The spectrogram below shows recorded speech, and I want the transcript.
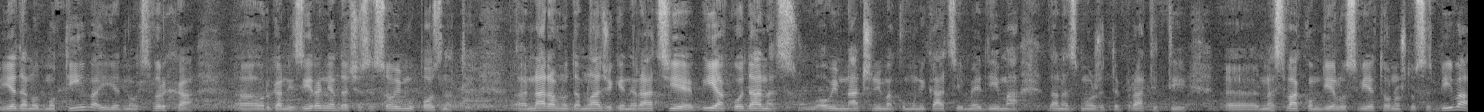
jedan od motiva i jedna od svrha e, organiziranja da će se s ovim upoznati. Naravno da mlađe generacije, iako danas u ovim načinima komunikacije i medijima danas možete pratiti e, na svakom dijelu svijeta ono što se zbiva,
